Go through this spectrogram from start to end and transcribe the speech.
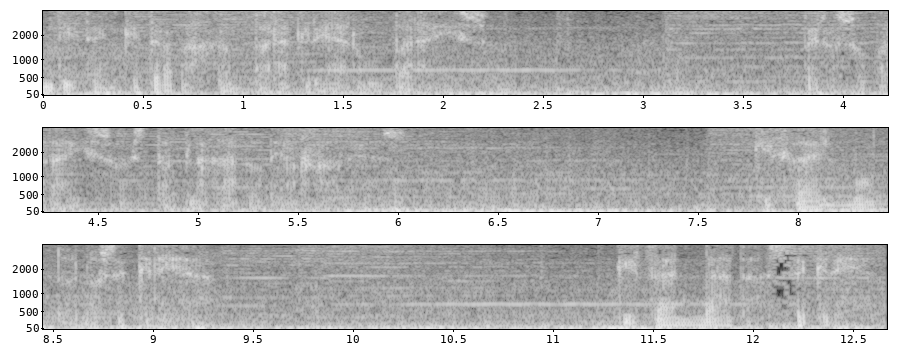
Dicen que trabajan para crear un paraíso. Pero su paraíso está plagado de horrores. Quizá el mundo no se crea. Quizá nada se crea.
